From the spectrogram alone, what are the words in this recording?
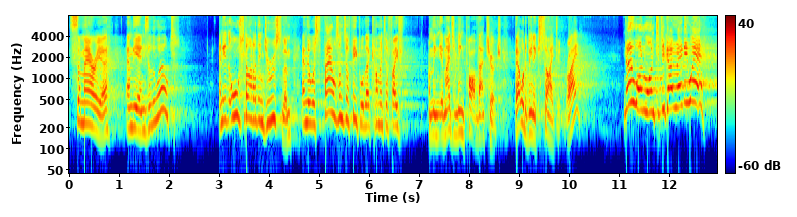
Samaria, and the ends of the world. And it all started in Jerusalem, and there was thousands of people that come into faith. I mean, imagine being part of that church. That would have been exciting, right? No one wanted to go anywhere.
